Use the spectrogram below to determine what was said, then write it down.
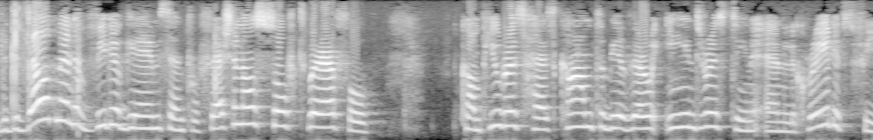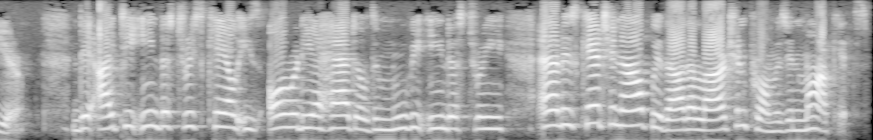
The development of video games and professional software for computers has come to be a very interesting and lucrative sphere. The IT industry scale is already ahead of the movie industry and is catching up with other large and promising markets.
